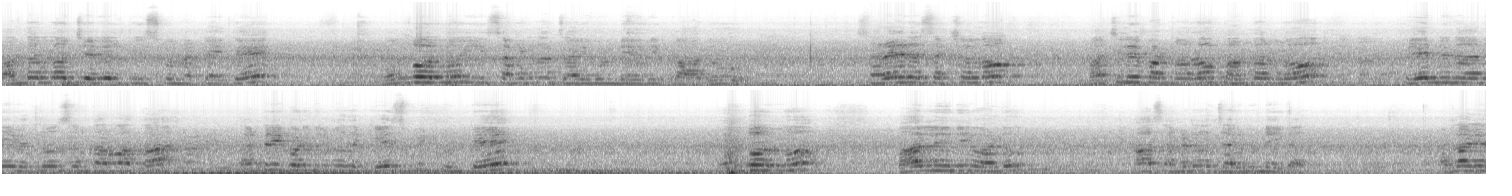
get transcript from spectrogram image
బంధంలో చర్యలు తీసుకున్నట్టయితే ఒంగోలులో ఈ సంఘటన జరిగి ఉండేది కాదు. సరైన సెక్షన్లో మచిలీపట్నంలో పందంలో పేర్ని నాని విధ్వంసం తర్వాత తండ్రి కొడుకుల మీద కేసు పెట్టుకుంటే ఒంగోలులో బాలినేని వాళ్ళు ఆ సంఘటన జరిగి ఉండేవి కాదు. అట్లాగే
